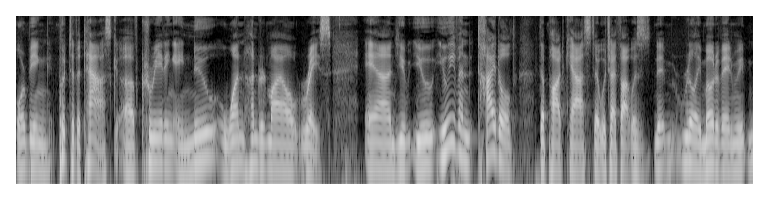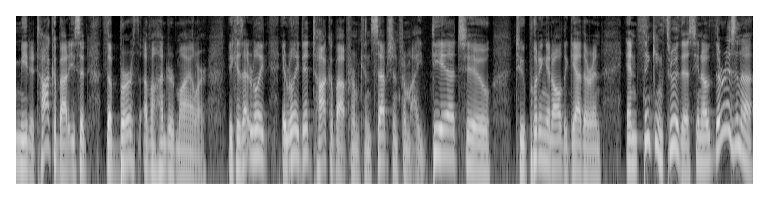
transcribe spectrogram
or being put to the task of creating a new 100 mile race, and you you you even titled the podcast, which I thought was really motivated me, me to talk about it. You said the birth of a hundred miler because that really it really did talk about from conception, from idea to to putting it all together and and thinking through this. You know, there isn't a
